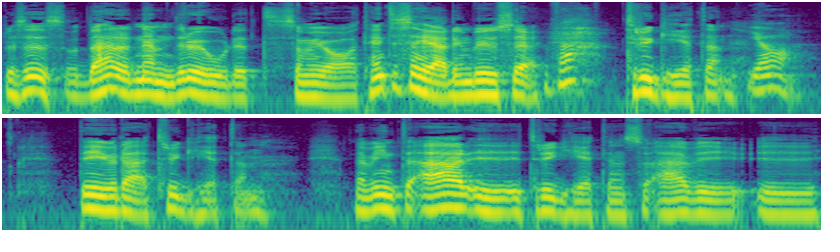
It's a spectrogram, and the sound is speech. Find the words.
precis. Och där nämnde du ordet som jag tänkte säga, din buse. Va? Tryggheten. Ja. Det är ju där, tryggheten. När vi inte är i, i tryggheten så är vi i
